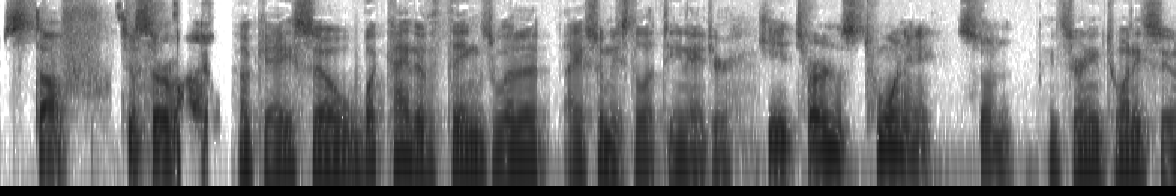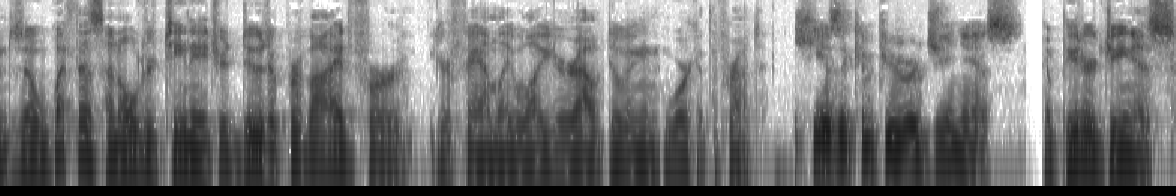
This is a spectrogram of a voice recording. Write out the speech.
stuff to survive. Okay, so what kind of things would a, I assume he's still a teenager. He turns 20 soon. He's turning 20 soon. So what does an older teenager do to provide for your family while you're out doing work at the front? He is a computer genius. Computer genius.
